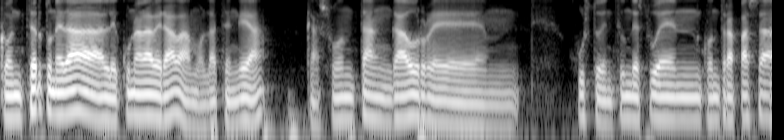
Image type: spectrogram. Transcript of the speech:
kontzertune da lekun arabera ba, moldatzen gea. Kasu hontan gaur e, justu entzun dezuen kontrapasa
